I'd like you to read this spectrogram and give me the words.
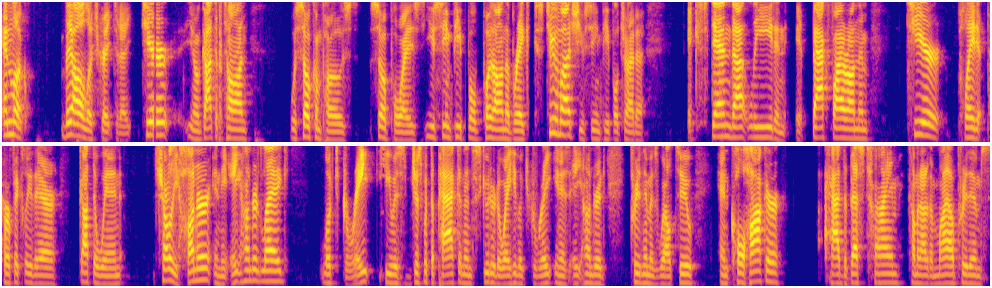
And look, they all looked great today. Teare, you know, got the baton, was so composed, so poised. You've seen people put on the brakes too much. You've seen people try to extend that lead and it backfire on them. Teare played it perfectly there, got the win. Charlie Hunter in the 800 leg looked great. He was just with the pack and then scooted away. He looked great in his 800 prelim as well too. And Cole Hocker had the best time coming out of the mile prelims.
